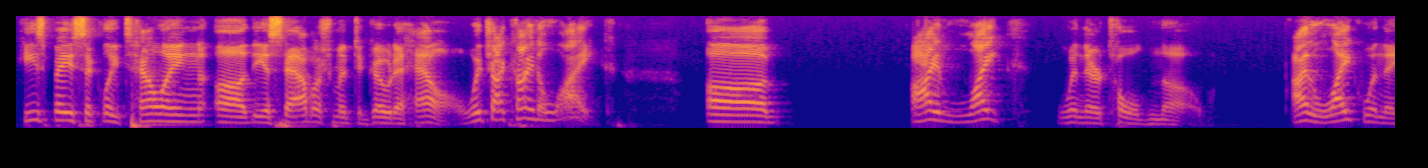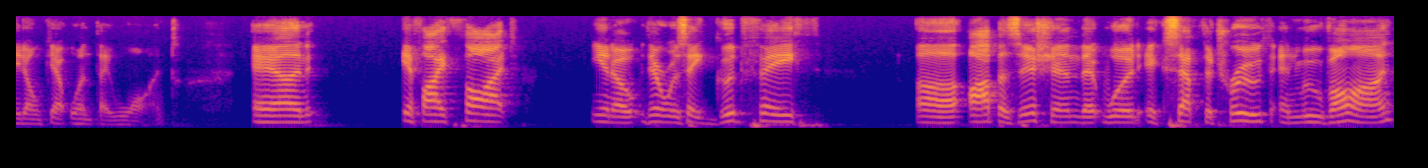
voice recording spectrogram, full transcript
he's basically telling uh, the establishment to go to hell, which I kind of like. Uh, I like when they're told no. I like when they don't get what they want. And if I thought, you know, there was a good faith uh, opposition that would accept the truth and move on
